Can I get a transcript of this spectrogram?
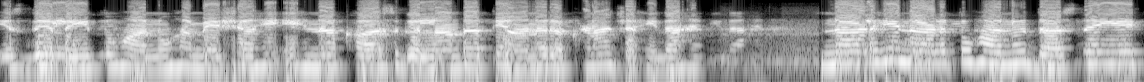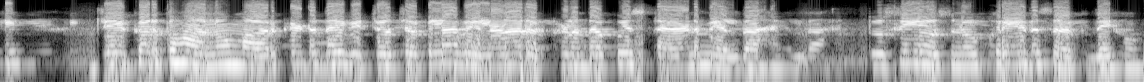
ਇਸ ਦੇ ਲਈ ਤੁਹਾਨੂੰ ਹਮੇਸ਼ਾ ਹੀ ਇਹਨਾਂ ਖਾਸ ਗੱਲਾਂ ਦਾ ਧਿਆਨ ਰੱਖਣਾ ਚਾਹੀਦਾ ਹੈ। ਨਾਲ ਹੀ ਨਾਲ ਤੁਹਾਨੂੰ ਦੱਸ ਦਈਏ ਕਿ ਜੇਕਰ ਤੁਹਾਨੂੰ ਮਾਰਕੀਟ ਦੇ ਵਿੱਚੋਂ ਚਕਲਾ ਵੇਲਣਾ ਰੱਖਣ ਦਾ ਕੋਈ ਸਟੈਂਡ ਮਿਲਦਾ ਹੈ, ਤੁਸੀਂ ਉਸ ਨੂੰ ਖਰੀਦ ਸਕਦੇ ਹੋ।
